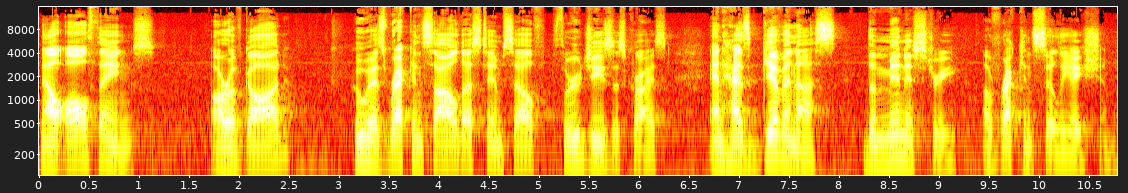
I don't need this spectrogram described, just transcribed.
Now all things are of God, who has reconciled us to himself through Jesus Christ and has given us the ministry of reconciliation.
